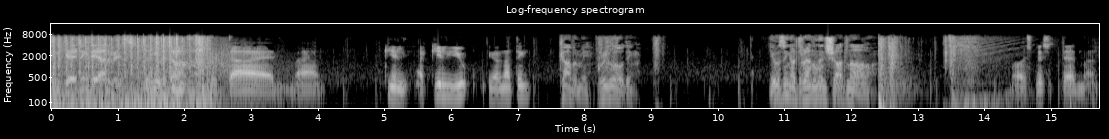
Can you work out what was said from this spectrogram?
Engaging the enemies. You You died, man. Kill. I kill you. You have nothing. Cover me. Reloading. Using adrenaline shot now. Well, this place is dead, man.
